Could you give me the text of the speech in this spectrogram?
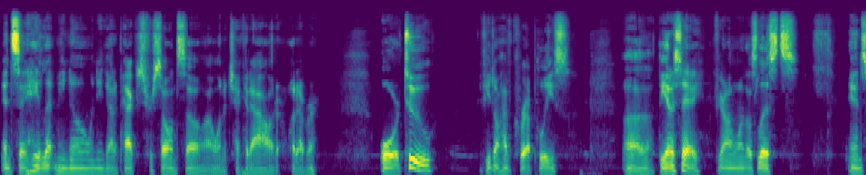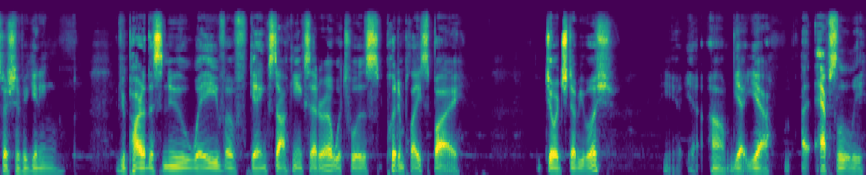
and say, hey, let me know when you got a package for so and so. I want to check it out or whatever. Or two, if you don't have corrupt police, uh, the NSA, if you're on one of those lists, and especially if you're getting, if you're part of this new wave of gang stalking, etc., which was put in place by George W. Bush. Yeah, yeah, um, yeah, yeah, absolutely.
